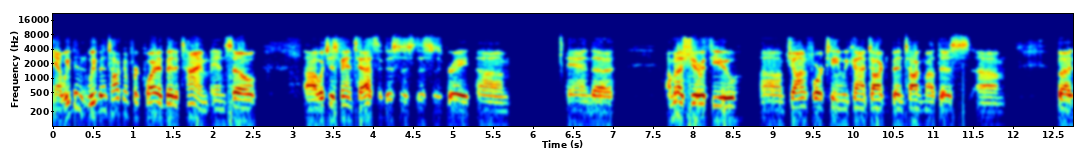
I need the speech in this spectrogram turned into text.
yeah, we've been we've been talking for quite a bit of time, and so uh, which is fantastic. This is this is great. Um, and uh, I'm going to share with you um, John 14. We kind of talked been talking about this, um, but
